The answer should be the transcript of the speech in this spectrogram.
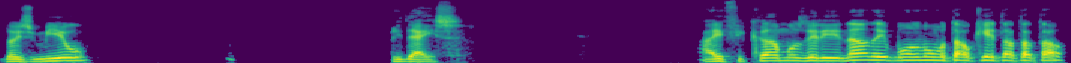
2010. Aí ficamos, ele, não, daí vamos botar o quê, tal, tal, tal.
